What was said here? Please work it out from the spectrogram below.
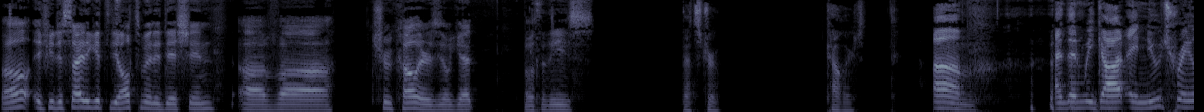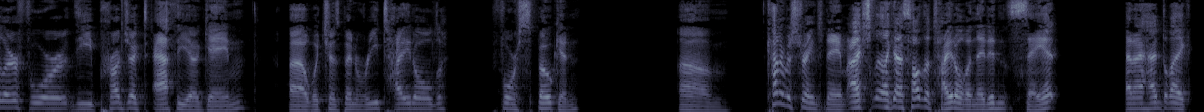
Well, if you decide to get the ultimate edition of uh True Colors, you'll get both of these. That's true. Colors. Um, and then we got a new trailer for the Project Athia game, uh, which has been retitled Forspoken. Um, kind of a strange name. Actually, like I saw the title and they didn't say it, and I had to like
